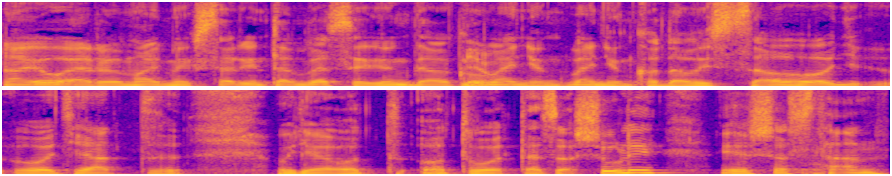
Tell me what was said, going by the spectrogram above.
na jó, erről majd még szerintem beszéljünk, de akkor jó. menjünk, menjünk oda-vissza, hogy, hogy hát ugye ott, ott volt ez a suli, és aztán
